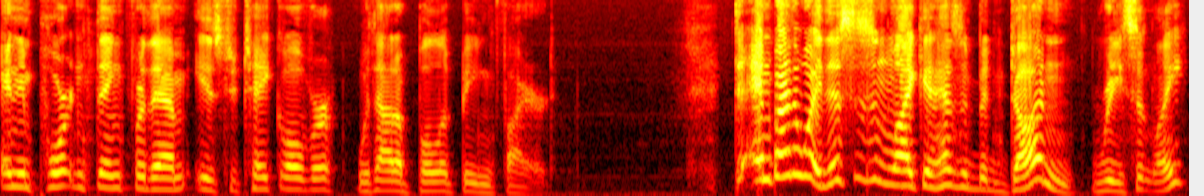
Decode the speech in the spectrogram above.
an important thing for them is to take over without a bullet being fired. And by the way, this isn't like it hasn't been done recently.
